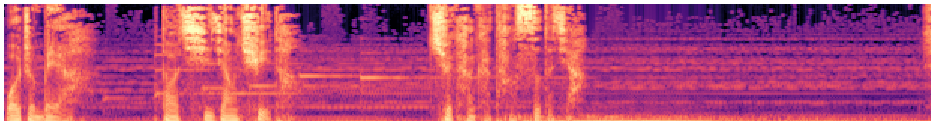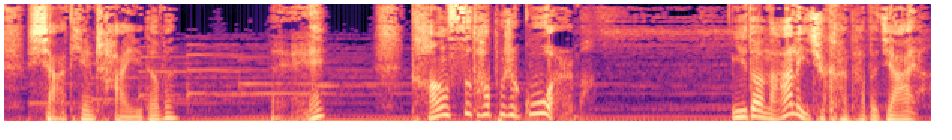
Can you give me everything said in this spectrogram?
我准备啊，到綦江去一趟，去看看唐四的家。夏天诧异的问：“哎，唐四他不是孤儿吗？你到哪里去看他的家呀？”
